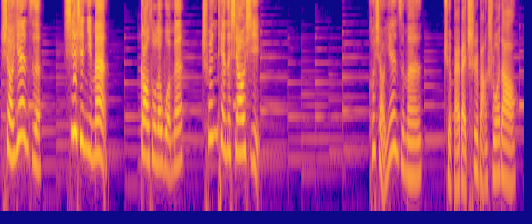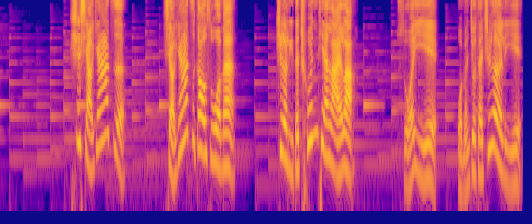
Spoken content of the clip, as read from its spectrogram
小燕子，谢谢你们，告诉了我们春天的消息。”可小燕子们却摆摆翅膀说道：“是小鸭子，小鸭子告诉我们，这里的春天来了，所以我们就在这里。”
